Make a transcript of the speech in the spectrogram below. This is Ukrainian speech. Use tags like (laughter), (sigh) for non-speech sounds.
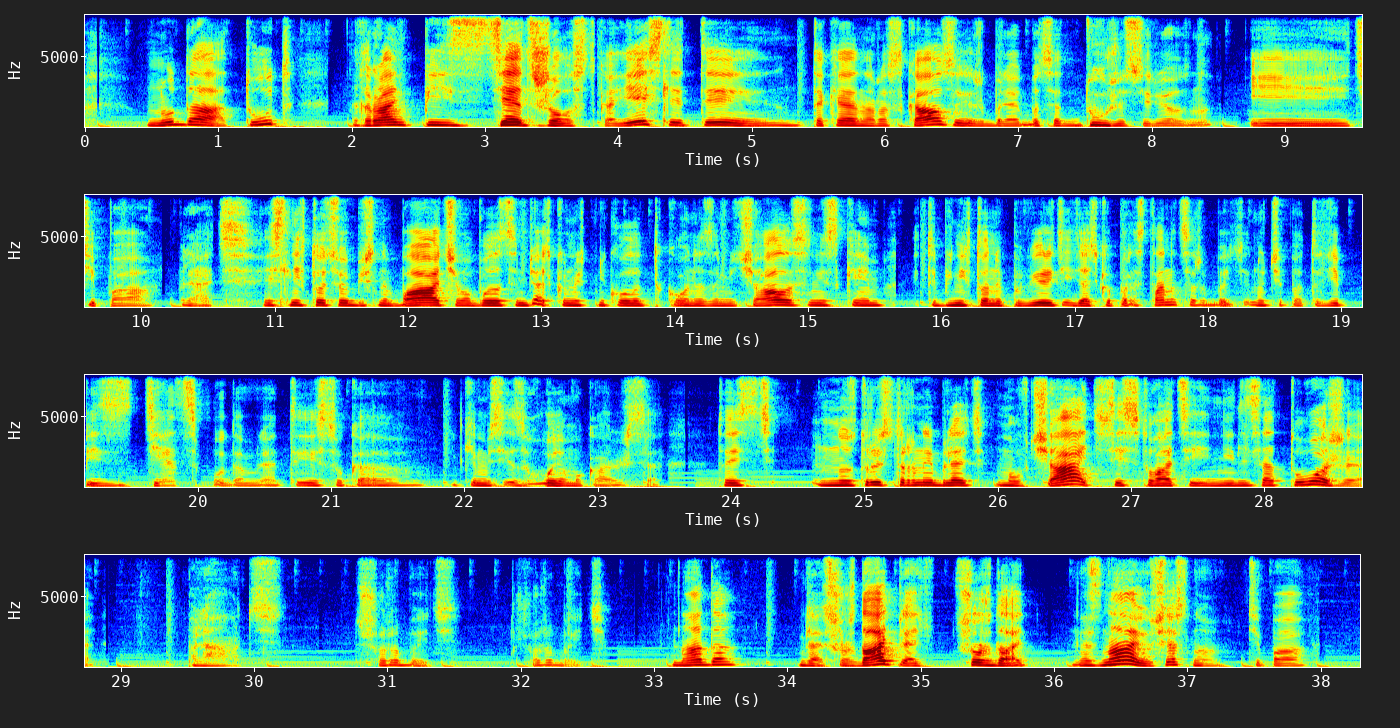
Ну да, тут грань піздець жорстка. Якщо ти таке не розказуєш, блядь, бо це дуже серйозно. І, типа, блядь, якщо ніхто цього більш не бачив, або за цим дядьком ні- ніколи такого не замічалося ні з ким, тобі ніхто не повірить, і дядько перестане це робити, ну, типа, тоді піздець буде, блядь. Ти, сука, якимось ізгоєм окажешся. Тобто, ну, з другої сторони, блядь, мовчать в цій ситуації нельзя тоже. Блядь, що робить? Що робить? Надо. Блядь, що ждать, блядь? Що ждать? Не знаю, чесно. Типа,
